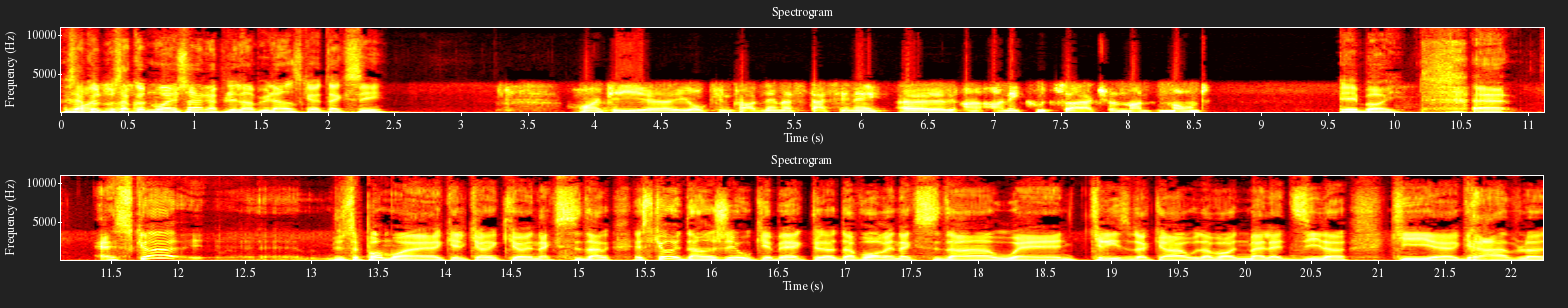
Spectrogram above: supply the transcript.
Ça, coûte, ça coûte moins cher appeler l'ambulance qu'un taxi. Oui, puis euh, il n'y a aucun problème à stationner. Euh, on, écoute ça actuellement du monde. Eh hey boy. Euh, est-ce que, je sais pas moi, quelqu'un qui a un accident, est-ce qu'il y a un danger au Québec d'avoir un accident ou une crise de cœur ou d'avoir une maladie là, qui est grave, là,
